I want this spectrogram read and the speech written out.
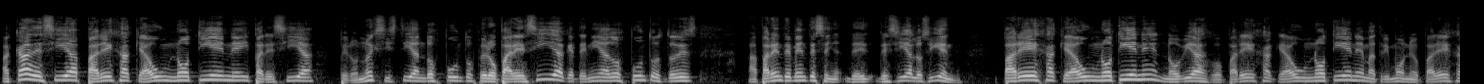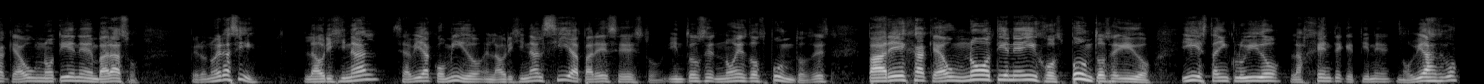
acá decía pareja que aún no tiene y parecía, pero no existían dos puntos, pero parecía que tenía dos puntos, entonces aparentemente decía lo siguiente, pareja que aún no tiene noviazgo, pareja que aún no tiene matrimonio, pareja que aún no tiene embarazo. Pero no era así. La original se había comido, en la original sí aparece esto, y entonces no es dos puntos, es pareja que aún no tiene hijos, punto seguido. Y está incluido la gente que tiene noviazgo,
